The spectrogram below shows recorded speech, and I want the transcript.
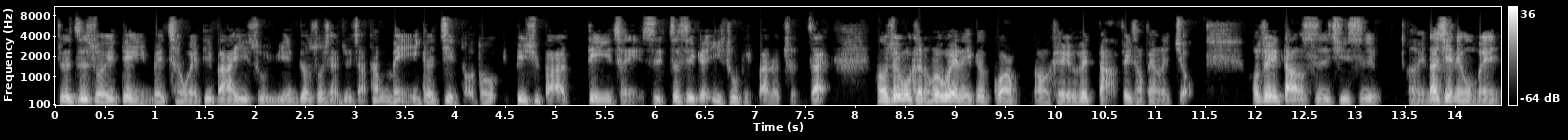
就是之所以电影被称为第八艺术，语言哥说起来就讲，它每一个镜头都必须把它定义成是这是一个艺术品般的存在，哦，所以我可能会为了一个光，然后可以会打非常非常的久，哦，所以当时其实。呃，那些年我们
